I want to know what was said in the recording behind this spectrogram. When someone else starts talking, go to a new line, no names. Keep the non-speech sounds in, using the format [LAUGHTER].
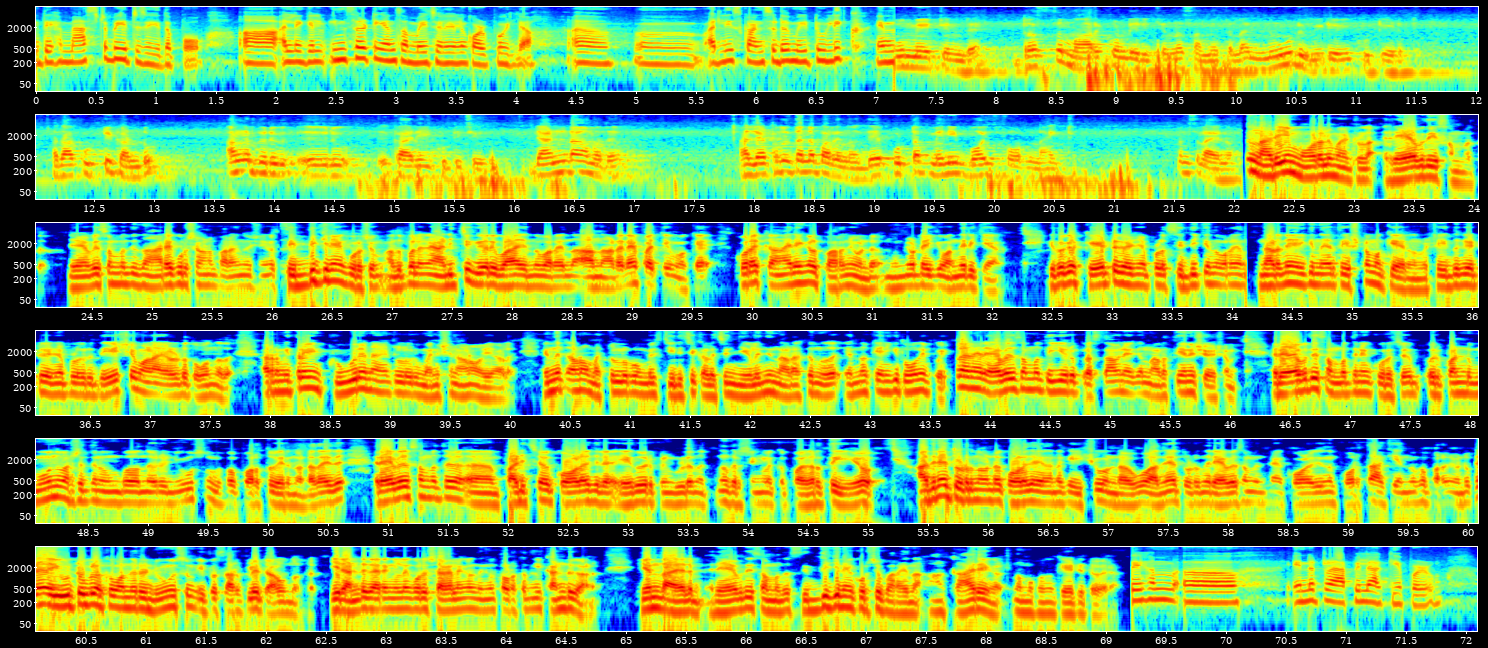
ഇദ്ദേഹം മാസ്റ്റർബേറ്റ് ചെയ്തപ്പോൾ അല്ലെങ്കിൽ ഇൻസേർട്ട് ചെയ്യാൻ സമ്മതിച്ചില്ലെങ്കിലും കുഴപ്പമില്ല. At least consider me to lick എന്ന്.
റൂംമേറ്റിന്റെ ഡ്രസ്സ് മാറിക്കൊണ്ടിരിക്കുന്ന സമയത്തുള്ള ന്യൂഡ് വീഡിയോ ഈ കുട്ടി എടുത്തു. അത് ആ കുട്ടി കണ്ടു. അങ്ങനത്തെ ഒരു ഒരു കാര്യം ഈ കുട്ടി ചെയ്തു. രണ്ടാമത് ആ ലെറ്ററിൽ തന്നെ പറയുന്നു they put up many boys for night മനസ്സിലായല്ലോ?
നടിയും മോഡലുമായിട്ടുള്ള രേവതി സമ്പത്ത്. ആരെക്കുറിച്ചാണ് ആരെ കുറിച്ചാണ് പറയുന്നത് വെച്ച് കഴിഞ്ഞാൽ സിദ്ദിഖിനെ കുറിച്ചും അതുപോലെ തന്നെ അടിച്ചു കയറി വാ എന്ന് പറയുന്ന ആ നടനെ പറ്റിയും ഒക്കെ കുറെ കാര്യങ്ങൾ പറഞ്ഞുകൊണ്ട് മുന്നോട്ടേക്ക് വന്നിരിക്കുകയാണ്. ഇതൊക്കെ കേട്ട് കഴിഞ്ഞപ്പോൾ സിദ്ദിഖ് എന്ന് പറയുന്ന നടനെ എനിക്ക് നേരത്തെ ഇഷ്ടമൊക്കെ ആയിരുന്നു. പക്ഷെ ഇത് കേട്ട് കഴിഞ്ഞപ്പോൾ ഒരു ദേഷ്യമാണ് അയാളോട് തോന്നുന്നത്. കാരണം ഇത്രയും ക്രൂരനായിട്ടുള്ള ഒരു മനുഷ്യനാണോ അയാൾ എന്നിട്ടാണോ മറ്റുള്ള മുമ്പിൽ ചിരിച്ച് കളിച്ച് ഞെളിഞ്ഞ് നടക്കുന്നത് എന്നൊക്കെ എനിക്ക് തോന്നിപ്പോയി. തന്നെ രേവതി സമ്പത്ത് ഈ ഒരു പ്രസ്താവനയൊക്കെ നടത്തിയതിനു ശേഷം രേവതി സമ്പത്തിനെ കുറിച്ച് ഒരു പണ്ട് മൂന്ന് വർഷത്തിന് മുമ്പ് വന്ന ഒരു ന്യൂസും ഇപ്പൊ പുറത്തു വരുന്നുണ്ട്. അതായത് രേവതി സമ്പത്ത് പഠിച്ച കോളേജിൽ ഏതോ ഒരു പെൺകുട്ടിയുടെ നിൽക്കുന്ന ദൃശ്യങ്ങളൊക്കെ പകർത്തുകയോ അതിനെ തുടർന്നുകൊണ്ട് കോളേജ് ഏതാണ്ടൊക്കെ ഇഷ്യൂ ഉണ്ടാവുകയോ അതിനെ തുടർന്ന് രേവതി സമ്പത്തിനെ കോളേജിൽ നിന്ന് പുറത്താക്കി എന്നൊക്കെ പറഞ്ഞുകൊണ്ട് യൂട്യൂബിലൊക്കെ വന്നൊരു ന്യൂസും ഇപ്പൊ സർക്കുലേറ്റ് ആവുന്നുണ്ട്. ഈ രണ്ട് കാര്യങ്ങളിലെ കുറച്ച് ശകലങ്ങൾ നിങ്ങൾ തുടക്കത്തിൽ കണ്ടു കാണും. എന്തായാലും രേവതി സംബന്ധിച്ച് സിദ്ദിഖിനെ കുറിച്ച് പറയുന്ന ആ കാര്യങ്ങൾ നമുക്കൊന്ന് കേട്ടിട്ട് വരാം.
അദ്ദേഹം എന്നെ ട്രാപ്പിലാക്കിയപ്പോഴും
